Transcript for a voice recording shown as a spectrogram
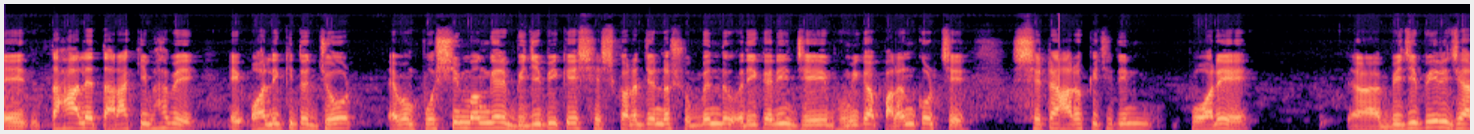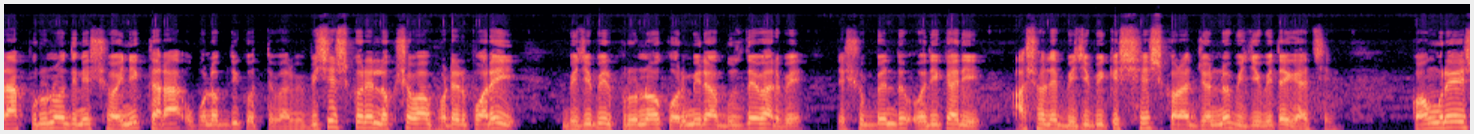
এই তাহলে তারা কীভাবে এই অলিখিত জোট এবং পশ্চিমবঙ্গের বিজেপিকে শেষ করার জন্য শুভেন্দু অধিকারী যে ভূমিকা পালন করছে, সেটা আরও কিছুদিন পরে বিজেপির যারা পুরনো দিনের সৈনিক, তারা উপলব্ধি করতে পারবে। বিশেষ করে লোকসভা ভোটের পরেই বিজেপির পুরনো কর্মীরা বুঝতে পারবে যে শুভেন্দু অধিকারী আসলে বিজেপিকে শেষ করার জন্য বিজেপিতে গেছে। কংগ্রেস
